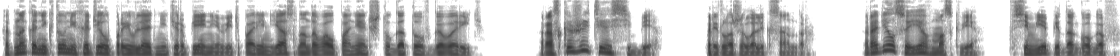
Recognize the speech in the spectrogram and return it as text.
Однако никто не хотел проявлять нетерпение, ведь парень ясно давал понять, что готов говорить. «Расскажите о себе», — предложил Александр. «Родился я в Москве, в семье педагогов.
